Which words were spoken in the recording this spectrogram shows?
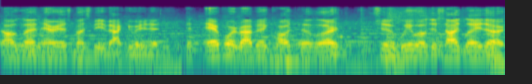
dogland areas must be evacuated. An airport rapid called alert 2. We will decide later.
